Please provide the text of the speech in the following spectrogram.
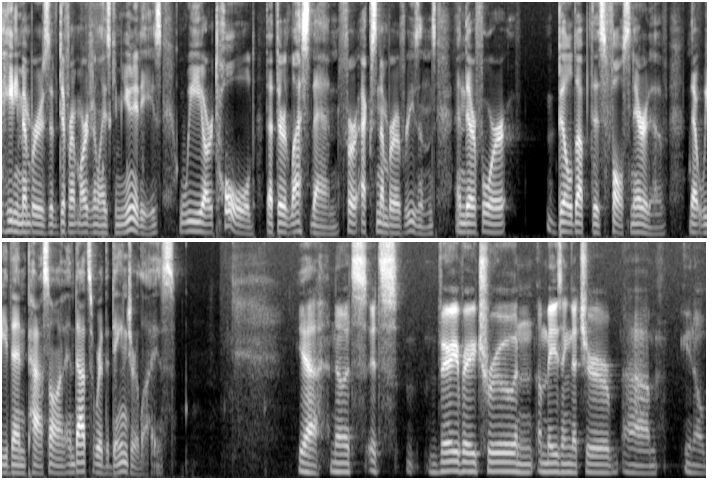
hating members of different marginalized communities, we are told that they're less than for X number of reasons, and therefore build up this false narrative that we then pass on, and that's where the danger lies. Yeah, no, it's it's very very true and amazing that you're um, you know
